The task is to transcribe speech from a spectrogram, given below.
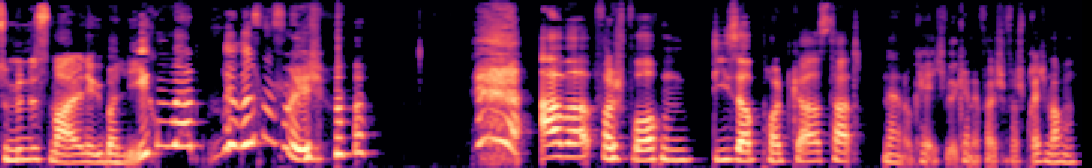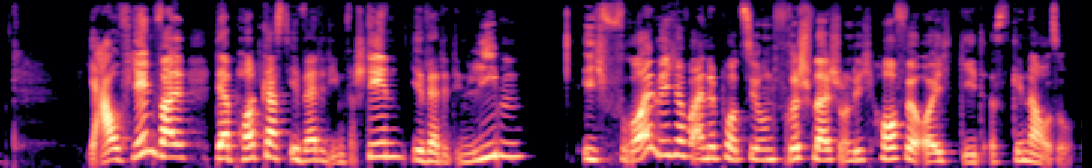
zumindest mal eine Überlegung wert? Wir wissen es nicht. Aber versprochen, dieser Podcast hat. Nein, okay, ich will keine falschen Versprechen machen. Ja, auf jeden Fall, der Podcast, ihr werdet ihn verstehen, ihr werdet ihn lieben. Ich freue mich auf eine Portion Frischfleisch und ich hoffe, euch geht es genauso.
